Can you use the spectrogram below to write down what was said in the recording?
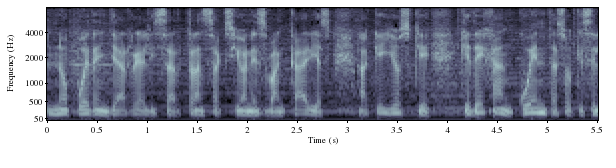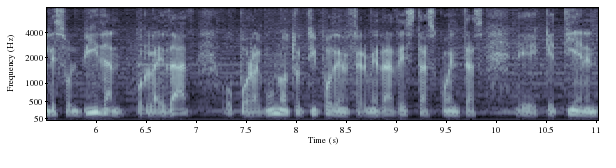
no pueden ya realizar transacciones bancarias, aquellos que, que dejan cuentas o que se les olvidan por la edad o por algún otro tipo de enfermedad estas cuentas eh, que tienen.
